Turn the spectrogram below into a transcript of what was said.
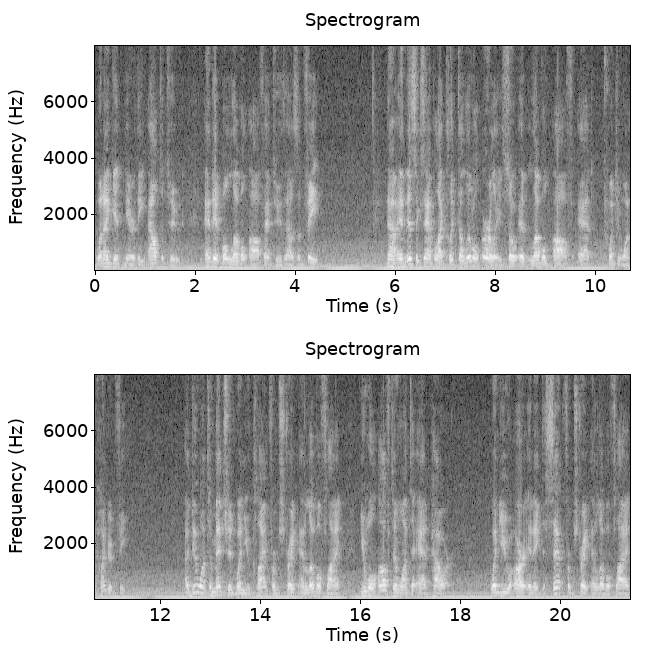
when I get near the altitude and it will level off at 2,000 feet. Now in this example I clicked a little early so it leveled off at 2100 feet. I do want to mention when you climb from straight and level flying you will often want to add power. When you are in a descent from straight and level flight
